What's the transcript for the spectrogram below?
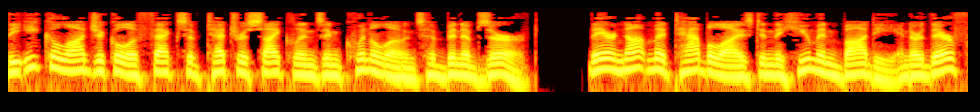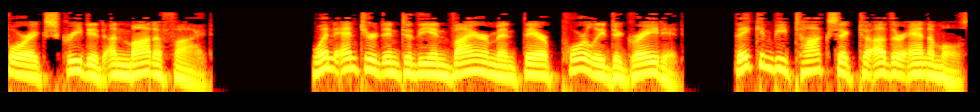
The ecological effects of tetracyclines and quinolones have been observed. They are not metabolized in the human body and are therefore excreted unmodified. When entered into the environment they are poorly degraded. They can be toxic to other animals,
